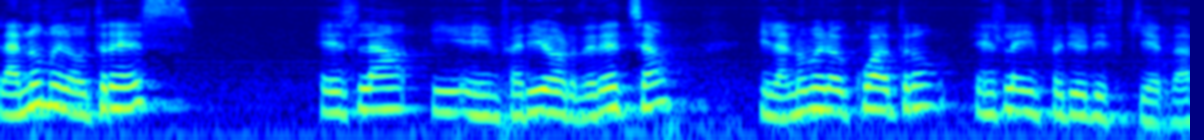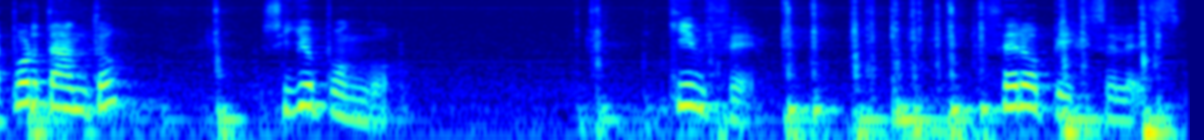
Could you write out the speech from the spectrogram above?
La número 3 es la inferior derecha y la número 4 es la inferior izquierda. Por tanto, si yo pongo 15, 0 píxeles,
